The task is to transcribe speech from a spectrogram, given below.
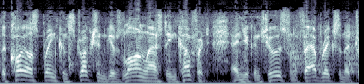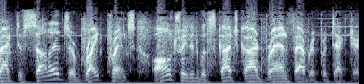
The coil spring construction gives long-lasting comfort, and you can choose from fabrics and attractive solids or bright prints, all treated with Scotchgard brand fabric protector.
